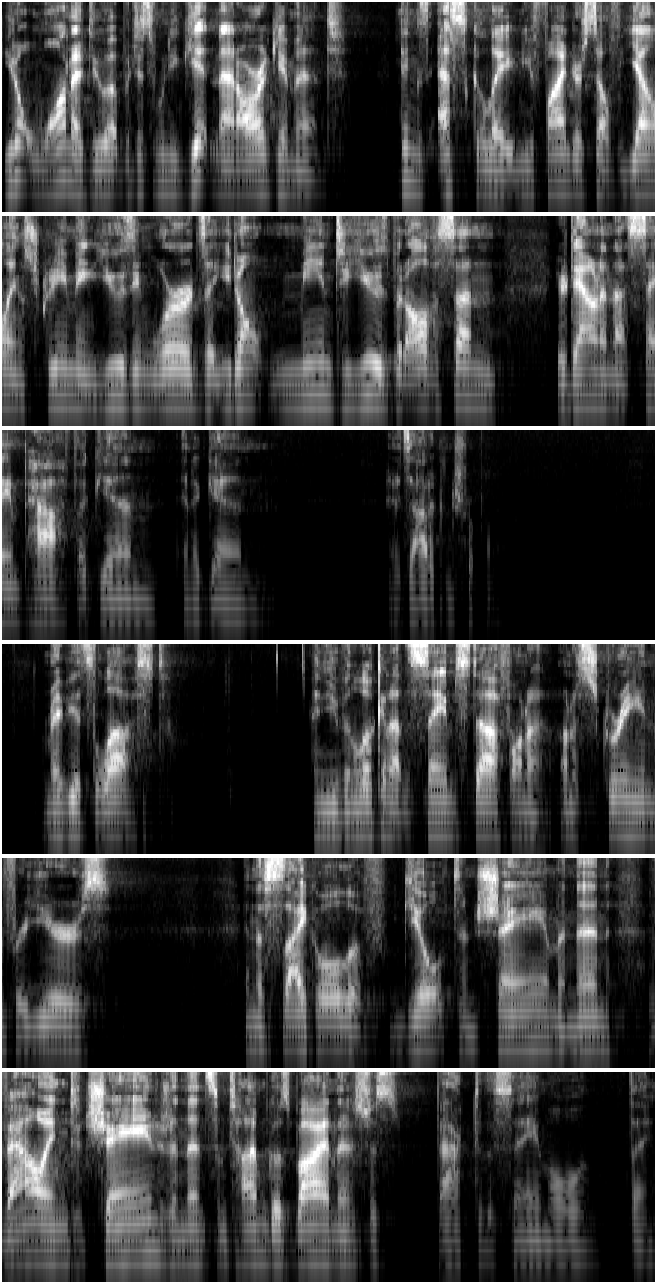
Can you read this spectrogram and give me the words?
you don't want to do it, but just when you get in that argument, things escalate and you find yourself yelling, screaming, using words that you don't mean to use, but all of a sudden you're down in that same path again and again, and it's out of control. Or maybe it's lust, and you've been looking at the same stuff on a, on a screen for years in the cycle of guilt and shame and then vowing to change and then some time goes by and then it's just back to the same old thing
